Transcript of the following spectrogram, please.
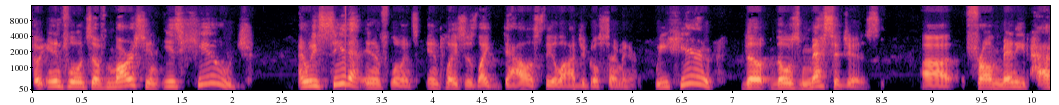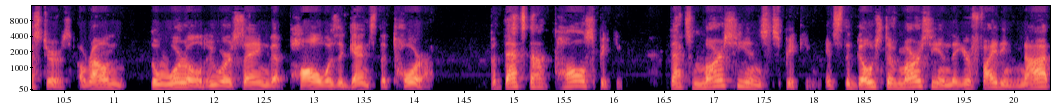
The influence of Marcion is huge. And we see that influence in places like Dallas Theological Seminary. We hear the, those messages uh, from many pastors around the world who are saying that Paul was against the Torah. But that's not Paul speaking. That's Marcion speaking. It's the ghost of Marcion that you're fighting, not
